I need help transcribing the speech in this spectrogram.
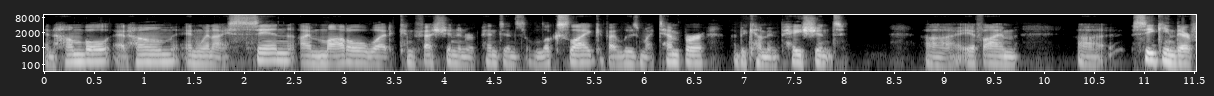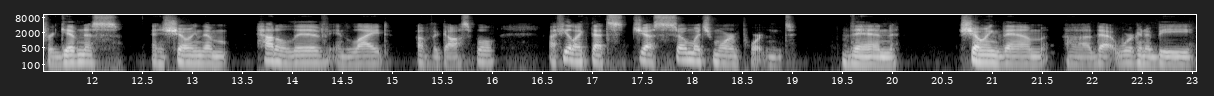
and humble at home. And when I sin, I model what confession and repentance looks like. If I lose my temper, I become impatient. Uh, if I'm uh, seeking their forgiveness and showing them how to live in light of the gospel, I feel like that's just so much more important than showing them uh, that we're going to be,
